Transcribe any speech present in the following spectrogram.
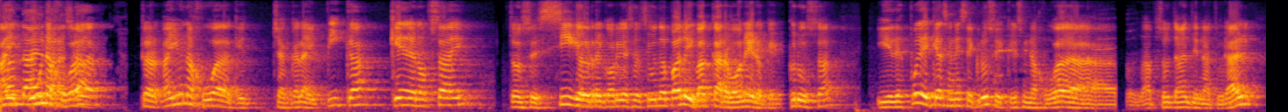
Hay una jugada, claro, hay una jugada que Chancalay pica, queda en offside, entonces sigue el recorrido hacia el segundo palo y va Carbonero que cruza. Y después de que hacen ese cruce, que es una jugada absolutamente natural,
